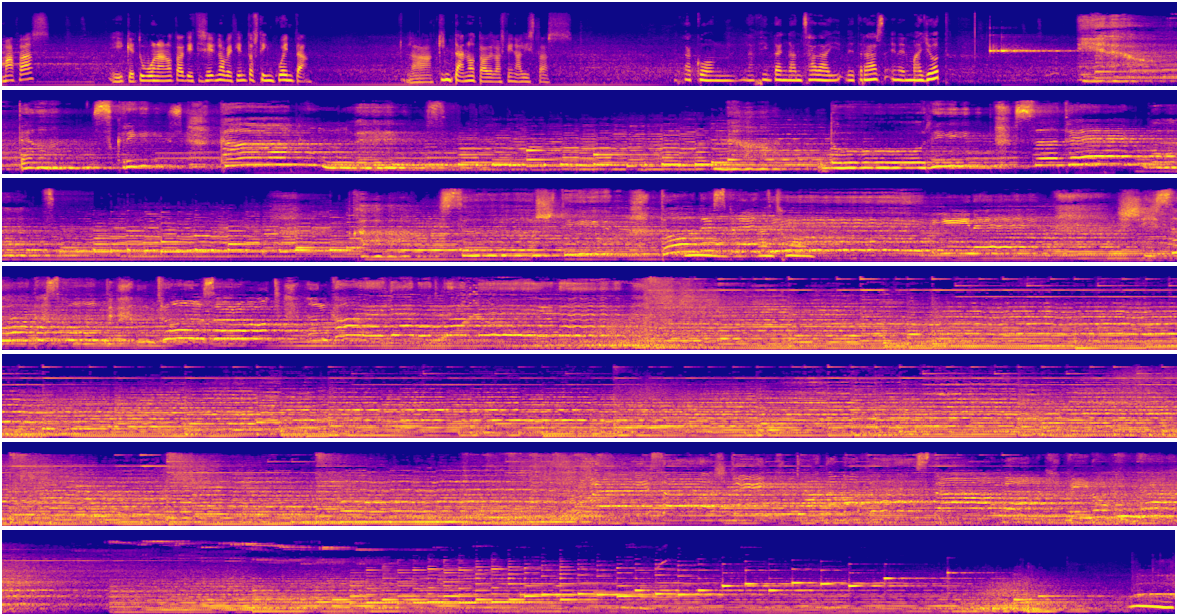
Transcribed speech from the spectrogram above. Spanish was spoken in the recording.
Mazas y que tuvo una nota 16.950, la quinta nota de las finalistas. Está con la cinta enganchada ahí detrás en el maillot. 的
